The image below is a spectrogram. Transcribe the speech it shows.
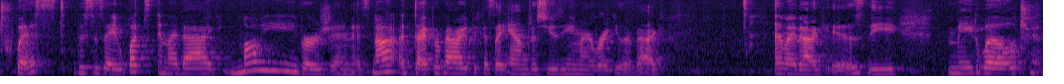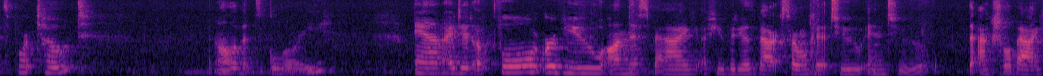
twist. This is a what's in my bag mommy version. It's not a diaper bag because I am just using my regular bag. And my bag is the Madewell Transport Tote in all of its glory and I did a full review on this bag a few videos back so I won't get too into the actual bag.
